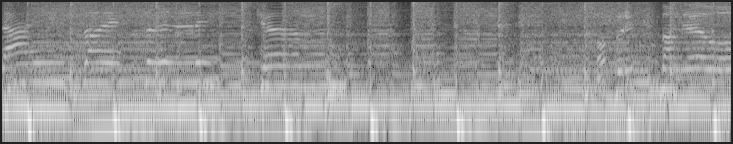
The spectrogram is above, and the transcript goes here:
leita etter. Og brukt mange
